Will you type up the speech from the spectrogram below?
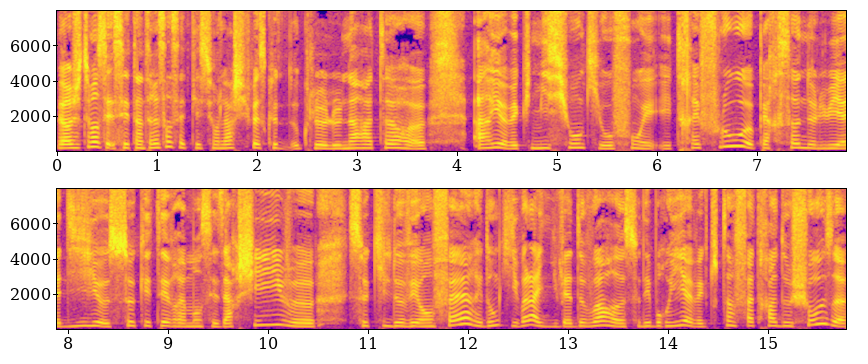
alors justement, c'est intéressant cette question de l'archive parce que le, narrateur euh, arrive avec une mission qui au fond est, très floue. Personne ne lui a dit euh, ce qu'étaient vraiment ses archives, euh, ce qu'il devait en faire, et donc il, voilà, il va devoir se débrouiller avec tout un fatras de choses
